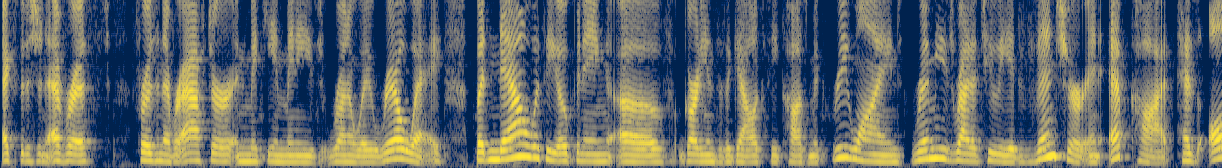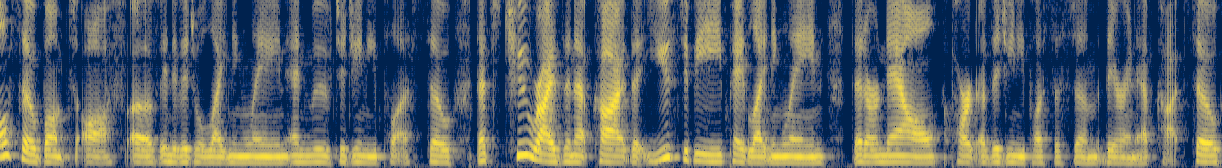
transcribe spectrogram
Expedition Everest, Frozen Ever After, and Mickey and Minnie's Runaway Railway. But now, with the opening of Guardians of the Galaxy Cosmic Rewind, Remy's Ratatouille Adventure in Epcot has also bumped off of individual Lightning Lane and moved to Genie Plus. So that's two rides in Epcot that used to be paid Lightning Lane that are now part of the Genie Plus system there in Epcot. So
